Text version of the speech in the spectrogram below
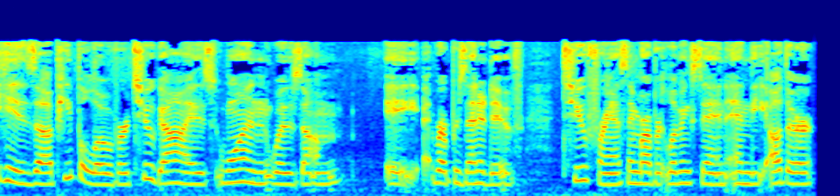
his uh, people over. Two guys. One was um, a representative to France named Robert Livingston, and the other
